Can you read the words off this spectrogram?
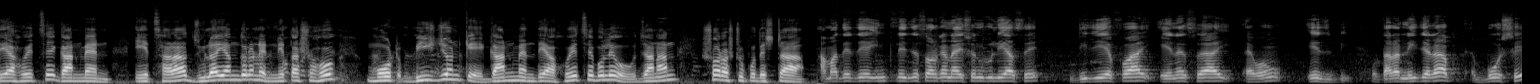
দেয়া হয়েছে গানম্যান। এছাড়া জুলাই আন্দোলনের নেতাসহ মোট বিশ জনকে গানম্যান দেয়া হয়েছে বলেও জানান স্বরাষ্ট্র উপদেষ্টা। আমাদের যে ইন্টেলিজেন্স অর্গানাইজেশনগুলি আছে ডিজিএফআই এনএসআই এবং এসবি তারা নিজেরা বসে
